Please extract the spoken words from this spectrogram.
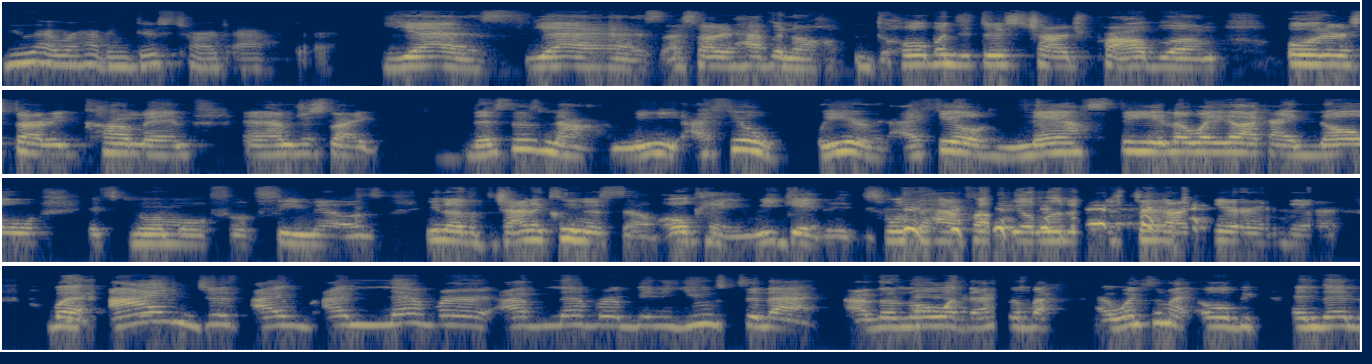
you had, were having discharge after. Yes, yes. I started having a whole bunch of discharge problem. Odor started coming, and I'm just like, this is not me. I feel weird. I feel nasty in a way. Like I know it's normal for females. You know, the vagina clean itself. Okay, we get it. You're supposed to have probably a little discharge here and there. But I'm just I've I've never I've never been used to that. I don't know what that's about. I went to my OB and then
